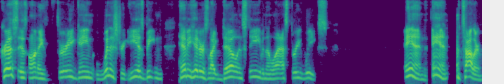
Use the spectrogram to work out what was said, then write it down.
Chris is on a three-game winning streak. He has beaten heavy hitters like Dell and Steve in the last three weeks. And and Tyler,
